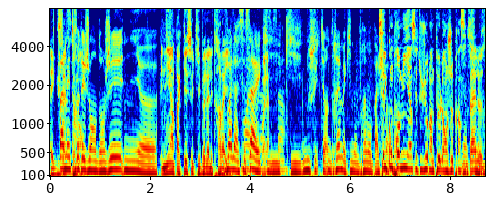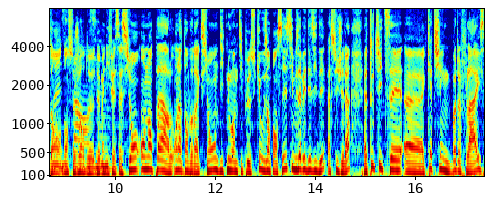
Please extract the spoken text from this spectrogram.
Exactement. Pas mettre des gens en danger, ni. euh, ni impacter ceux qui veulent aller travailler. voilà, c'est Ouais, ça, et voilà, qui, ça. qui nous soutiendraient, mais qui n'ont vraiment pas le C'est le compromis, hein, c'est toujours un peu l'enjeu principal dans, dans ce genre de, manifestation. On en parle, on attend vos réactions. Dites-nous un petit peu ce que vous en pensez. Si vous avez des idées à ce sujet-là, Euh, tout de suite c'est euh, Catching Butterflies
